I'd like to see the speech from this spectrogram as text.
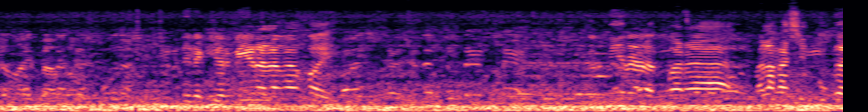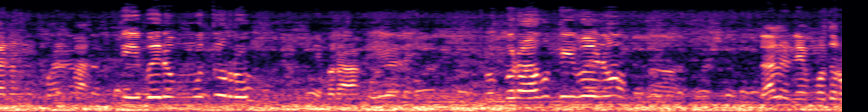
nagpirmira lang ako eh. Nagpirmira lang para malakas yung buga ng buwan pa. Tibay ng motor, oh. Hindi, barako yan eh. Pag barako, tibay, no? Lalo na yung motor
